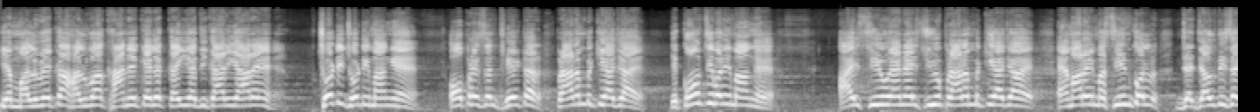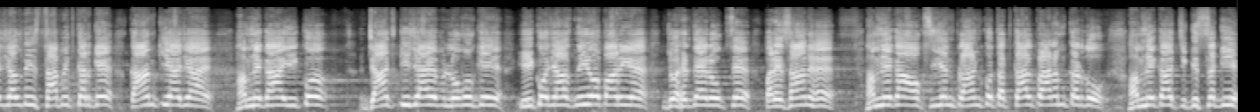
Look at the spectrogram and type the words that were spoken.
ये मलबे का हलवा खाने के लिए कई अधिकारी आ रहे हैं। छोटी छोटी मांगे हैं। ऑपरेशन थिएटर प्रारंभ किया जाए। ये कौन सी बड़ी मांग है? आईसीयू, एनआईसीयू प्रारंभ किया जाए। एमआरआई मशीन को जल्दी से जल्दी स्थापित करके काम किया जाए। हमने कहा, इको जाँच की जाए, लोगों की इको जाँच नहीं हो पा रही है, जो हृदय रोग से परेशान है। हमने कहा ऑक्सीजन प्लांट को तत्काल प्रारंभ कर दो। हमने कहा, चिकित्सकीय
